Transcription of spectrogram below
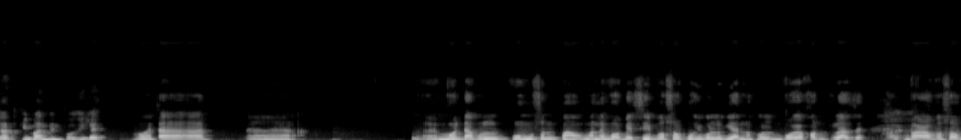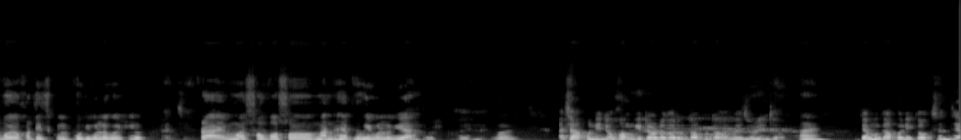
তাত কিমান দিন পঢ়িলে? মই তাত মই ডাবল প্ৰমোশ্যন পাওঁ মানে বৰ বেছি বছৰ পঢ়িবলগীয়া নহ'ল বয়সত যোৱা যে বাৰ বছৰ বয়সত স্কুল পঢ়িবলৈ গৈছিলোঁ। প্ৰায় মই ছবছৰ মানহে পঢ়িবলগীয়া হ'ল। আচ্ছা আপুনিতো সংগীতৰ লগত ওতপ্ৰোতভাৱে জড়িত। হয়। এতিয়া মোক আপুনি কওকচোন যে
